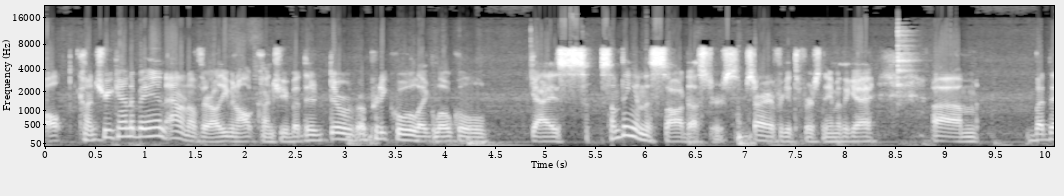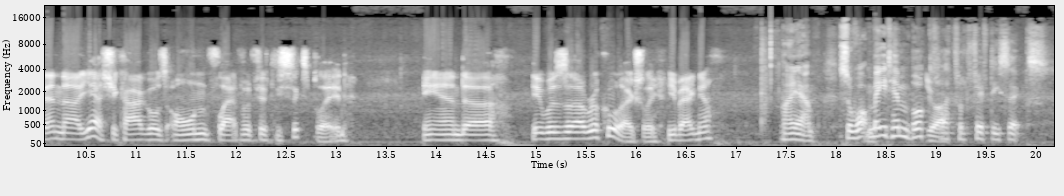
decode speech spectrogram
alt country kind of band. I don't know if they're all even alt country, but they're they're a pretty cool like local guys. Something in the Sawdusters. Sorry, I forget the first name of the guy. Um, but then uh, yeah, Chicago's own Flatfoot 56 played, and uh, it was uh, real cool actually. You back now? I am. So what made him book Flatfoot 56?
